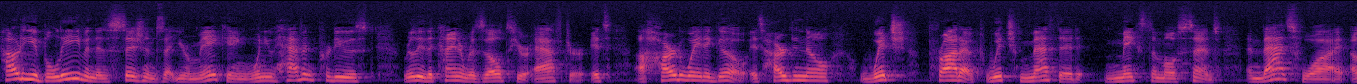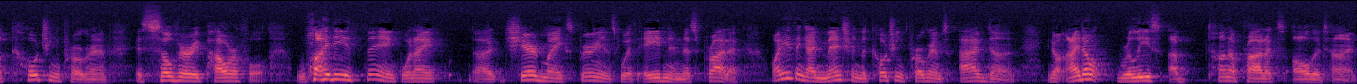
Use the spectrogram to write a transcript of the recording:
How do you believe in the decisions that you're making when you haven't produced really the kind of results you're after? It's a hard way to go. It's hard to know which product, which method makes the most sense. And that's why a coaching program is so very powerful. Why do you think when I uh, shared my experience with Aidan in this product, why do you think I mentioned the coaching programs I've done? You know, I don't release a ton of products all the time.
